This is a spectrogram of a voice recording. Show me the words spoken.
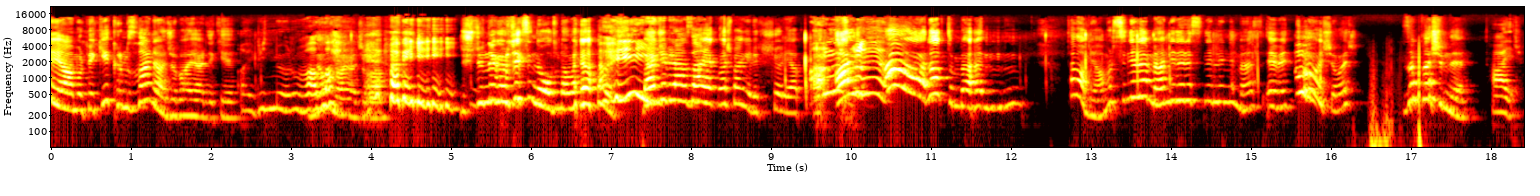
ne Yağmur peki? Kırmızılar ne acaba yerdeki? Ay bilmiyorum Ne vallahi. onlar acaba? Ay. Düştüğünde göreceksin ne olduğunu ama ya. Ay. Bence biraz daha yaklaşman gerekiyor. Şöyle yap. Ay, aa, ne yaptım ben? Tamam Yağmur sinirlenme. Annelere sinirlenilmez. Evet yavaş yavaş. Zıpla şimdi. Hayır.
